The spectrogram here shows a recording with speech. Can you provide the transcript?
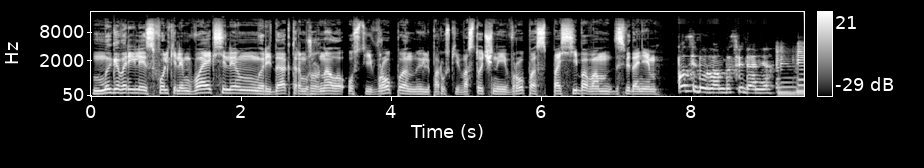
Мы говорили с Фолькелем Вайкселем, редактором журнала «Ост-Европа», ну или по-русски «Восточная Европа». Спасибо вам, до свидания. Спасибо вам, до свидания.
